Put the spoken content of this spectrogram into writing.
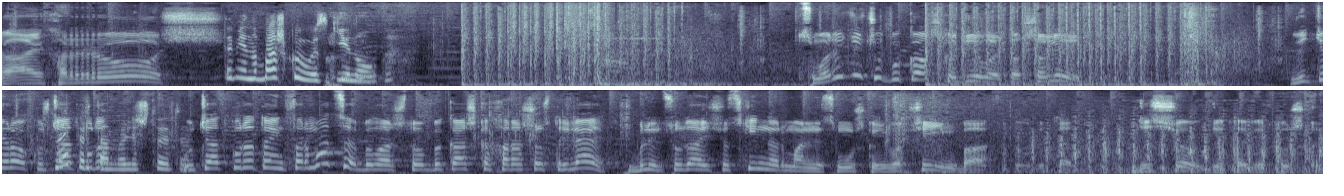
Ай, хорош. Ты мне на башку его скинул. Смотрите, что БКшка делает, ошалеет. Ветерок, у тебя откуда... там или что это? У тебя откуда-то информация была, что БКшка хорошо стреляет? Блин, сюда еще скинь нормальный с мушкой и вообще имба. Здесь еще где-то вертушка.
